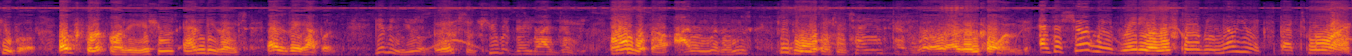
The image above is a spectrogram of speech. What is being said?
Cuba, upfront on the issues and events as they happen, giving you a glimpse of Cuba day by day, and with our island rhythms, keeping you entertained as well as informed. As a shortwave radio listener, we know you expect more,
